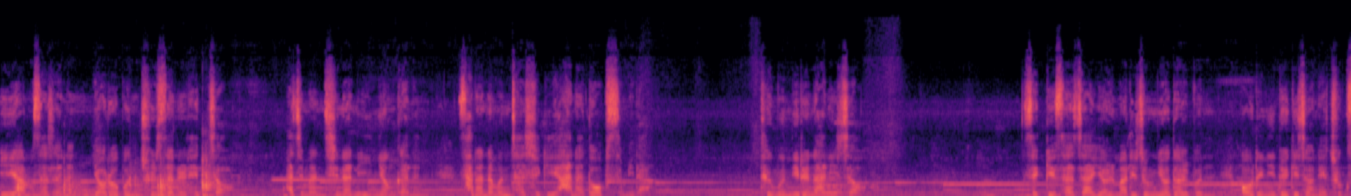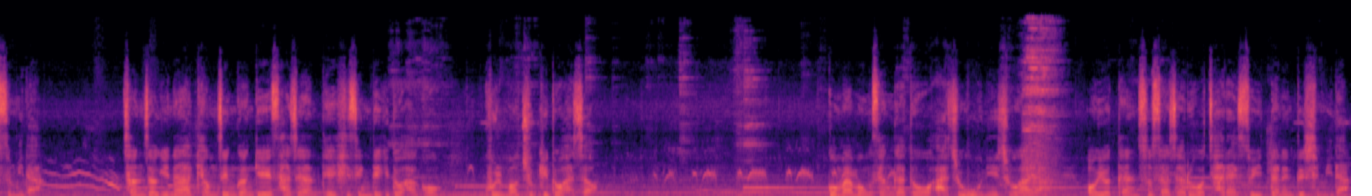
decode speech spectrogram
이 암사자는 여러 번 출산을 했죠. 하지만 지난 2년간은 살아남은 자식이 하나도 없습니다. 드문 일은 아니죠. 새끼 사자 10마리 중 8분 어른이 되기 전에 죽습니다. 천적이나 경쟁 관계의 사자한테 희생되기도 하고 굶어 죽기도 하죠. 꼬마 몽상가도 아주 운이 좋아야 어엿한 수사자로 자랄 수 있다는 뜻입니다.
